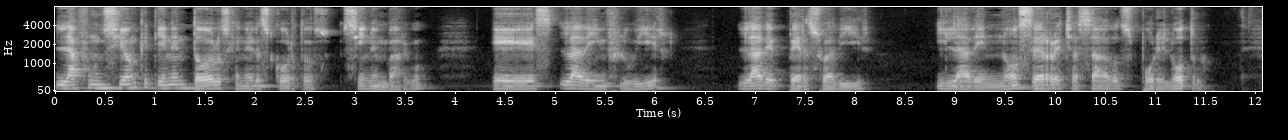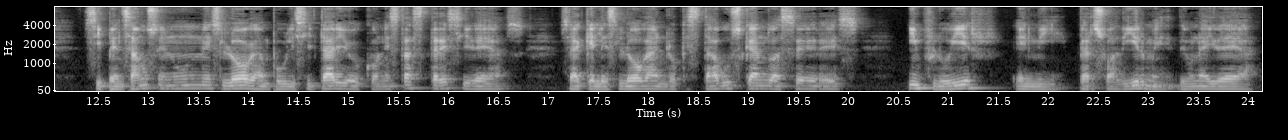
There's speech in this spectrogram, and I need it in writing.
la función que tienen todos los géneros cortos, sin embargo, es la de influir, la de persuadir y la de no ser rechazados por el otro. Si pensamos en un eslogan publicitario con estas tres ideas, o sea que el eslogan lo que está buscando hacer es influir, en mí, persuadirme de una idea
